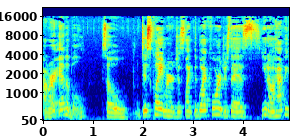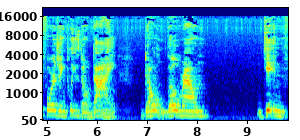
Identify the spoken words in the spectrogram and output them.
are edible. So, disclaimer, just like the Black Forager says, you know, happy foraging, please don't die. Don't go around getting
